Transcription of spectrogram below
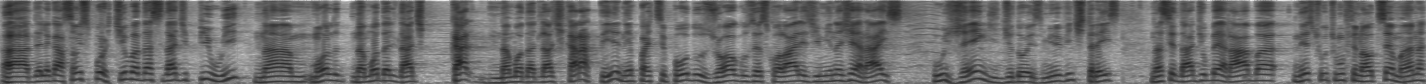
A delegação esportiva da cidade de Piuí, na, na modalidade na modalidade karatê, né, participou dos Jogos Escolares de Minas Gerais, o GENG de 2023, na cidade de Uberaba, neste último final de semana,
